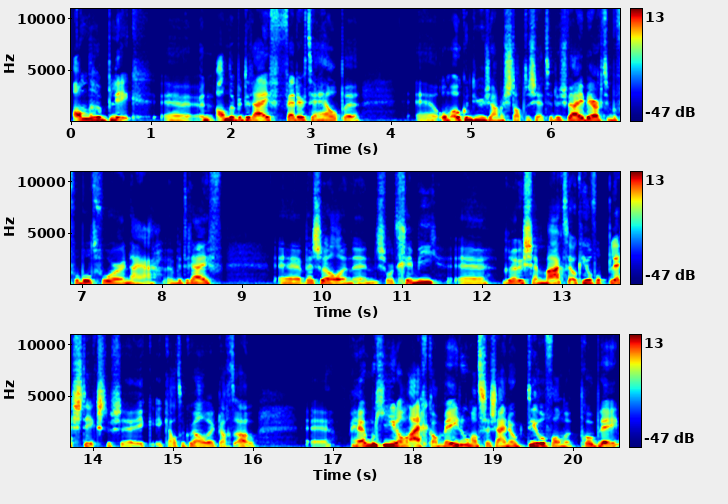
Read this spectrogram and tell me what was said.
andere blik een ander bedrijf verder te helpen om ook een duurzame stap te zetten. Dus wij werkten bijvoorbeeld voor nou ja, een bedrijf uh, best wel een, een soort chemie-reus. en maakte ook heel veel plastics. Dus uh, ik, ik had ook wel, ik dacht, oh, uh, hè, moet je hier dan eigenlijk al meedoen? Want zij zijn ook deel van het probleem.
